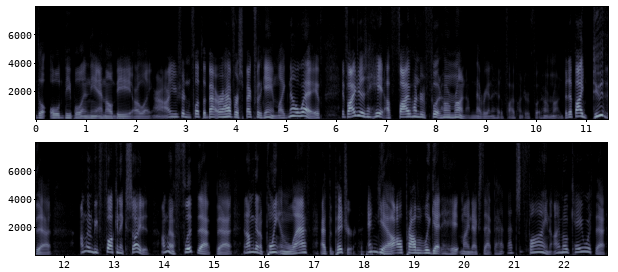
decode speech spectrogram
the old people in the MLB are like, ah, you shouldn't flip the bat or have respect for the game. Like, no way. If if I just hit a 500 foot home run, I'm never gonna hit a 500 foot home run. But if I do that, I'm gonna be fucking excited. I'm going to flip that bat and I'm going to point and laugh at the pitcher. And yeah, I'll probably get hit my next at bat. That's fine. I'm okay with that.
